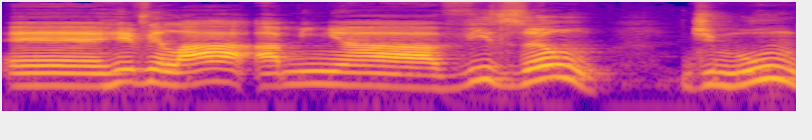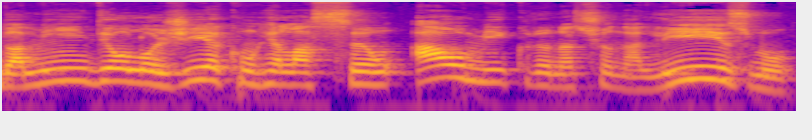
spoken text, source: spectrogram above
é... revelar a minha visão de mundo, a minha ideologia com relação ao micronacionalismo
